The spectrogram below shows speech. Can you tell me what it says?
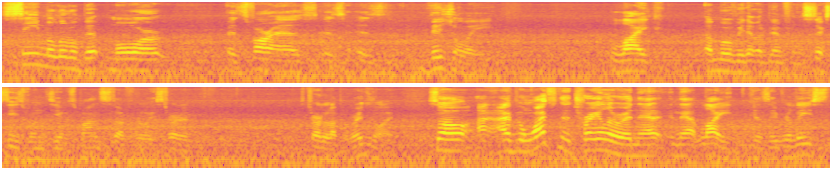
seem a little bit more, as far as as, as visually, like a movie that would have been from the '60s when the James Bond stuff really started started up originally. So I, have been watching the trailer in that in that light because they released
